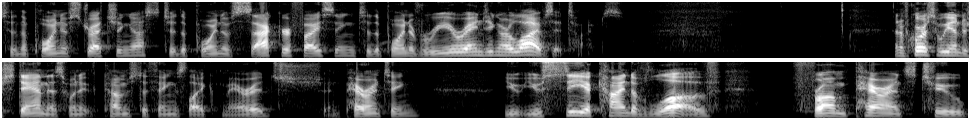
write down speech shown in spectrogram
to the point of stretching us, to the point of sacrificing, to the point of rearranging our lives at times. And of course, we understand this when it comes to things like marriage and parenting. You, you see a kind of love from parents to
